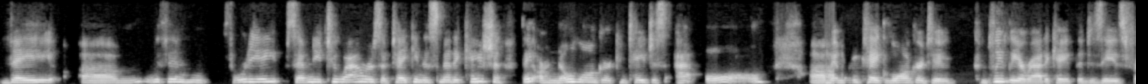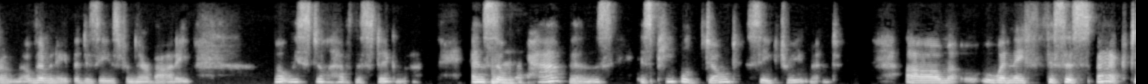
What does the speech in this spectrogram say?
they um, within 48, 72 hours of taking this medication, they are no longer contagious at all. Um, it might take longer to completely eradicate the disease from, eliminate the disease from their body, but we still have the stigma. And so what happens is people don't seek treatment um, when they suspect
